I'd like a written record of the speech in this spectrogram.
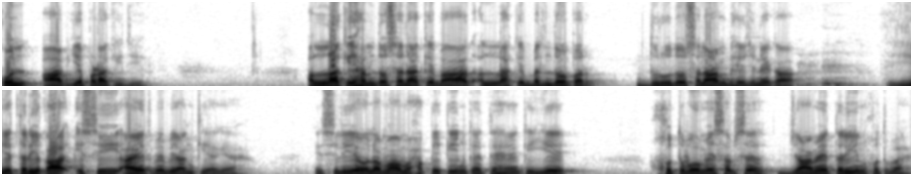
کل آپ یہ پڑھا کیجیے اللہ کی حمد و ثناء کے بعد اللہ کے بندوں پر درود و سلام بھیجنے کا یہ طریقہ اسی آیت میں بیان کیا گیا ہے۔ اس لیے علماء محققین کہتے ہیں کہ یہ خطبوں میں سب سے جامع ترین خطبہ ہے۔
